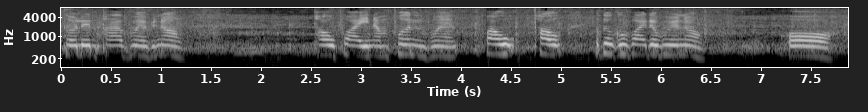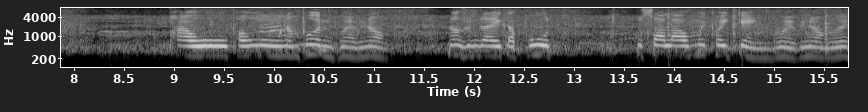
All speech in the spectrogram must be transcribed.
เธอเล่นพาพ่อแม่พี่น้องเผาไฟนำเพิ่นพ่อแม่เผาเผาประตูกไฟเด้อพ่อแม่พี่น้องพอ เผาเผางูน้ำเพิ่นพ่อแม่พี่น้องน้องสมใจกับพูดภาษาเราไม่ค่อยเก่งพ่อแม่พี่น้องเลย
